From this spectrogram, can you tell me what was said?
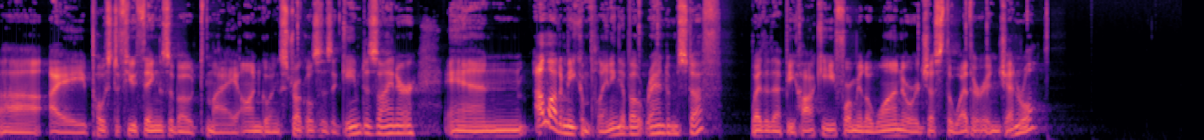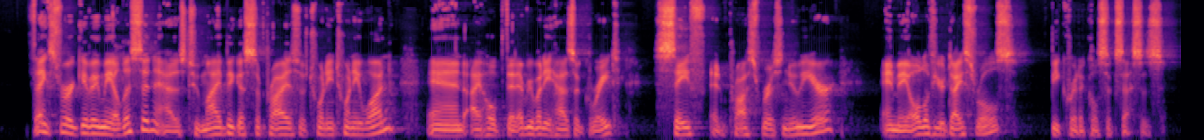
Uh, I post a few things about my ongoing struggles as a game designer and a lot of me complaining about random stuff, whether that be hockey, Formula One, or just the weather in general. Thanks for giving me a listen as to my biggest surprise of 2021, and I hope that everybody has a great, safe, and prosperous new year, and may all of your dice rolls be critical successes.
